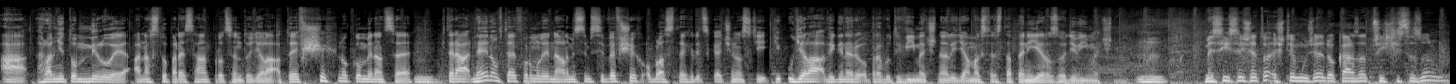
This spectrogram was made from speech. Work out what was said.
a hlavně to miluje a na 150% to dělá. A to je všechno kombinace, mm. která nejenom v té Formule 1, ale myslím si ve všech oblastech lidské činnosti ti udělá a vygeneruje opravdu ty výjimečné lidi a Max Verstappen je rozhodně výjimečný. Mm. Myslíš si, že to ještě může dokázat příští sezonu?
